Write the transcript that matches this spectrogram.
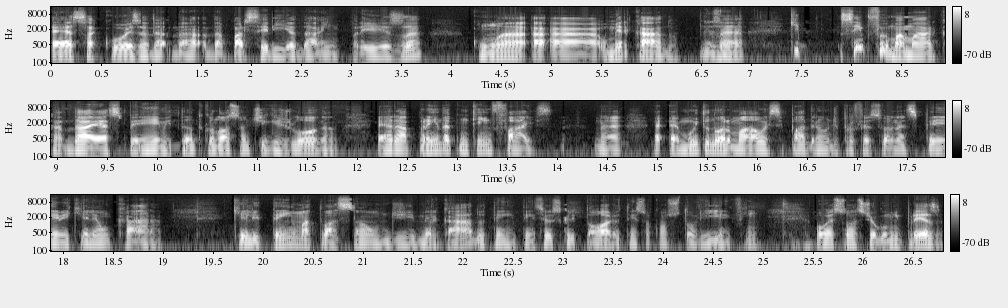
é essa coisa da, da, da parceria da empresa com a, a, a o mercado. Exato. Né? Que sempre foi uma marca da SPM, tanto que o nosso antigo slogan era aprenda com quem faz. Né? É, é, muito normal esse padrão de professor na SPM, que ele é um cara que ele tem uma atuação de mercado, tem, tem seu escritório, tem sua consultoria, enfim, ou é sócio de alguma empresa,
